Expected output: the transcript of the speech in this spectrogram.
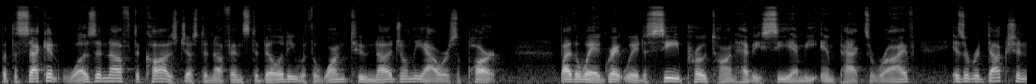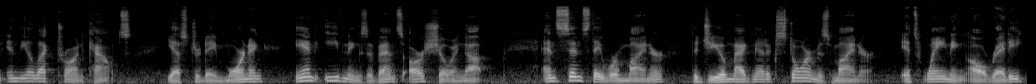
but the second was enough to cause just enough instability with a 1 2 nudge only hours apart. By the way, a great way to see proton heavy CME impacts arrive is a reduction in the electron counts. Yesterday morning and evening's events are showing up. And since they were minor, the geomagnetic storm is minor. It's waning already,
